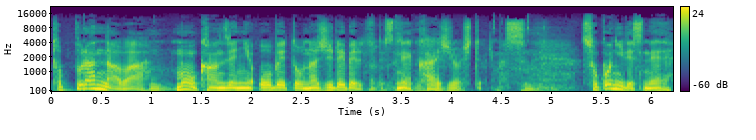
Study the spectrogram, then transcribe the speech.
トップランナーはもう完全に欧米と同じレベルのですね、開示をしております。うんそこにですね、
